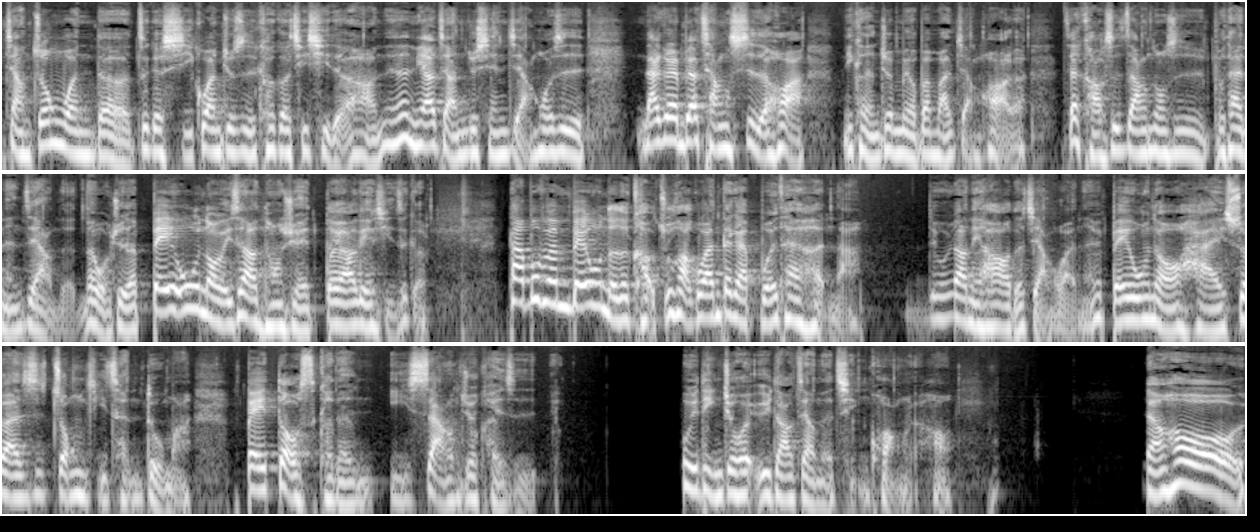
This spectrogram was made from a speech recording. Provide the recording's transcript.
讲中文的这个习惯就是客客气气的哈。那你要讲你就先讲，或是哪个人比较强势的话，你可能就没有办法讲话了。在考试当中是不太能这样的。那我觉得背乌诺以上的同学都要练习这个。大部分背乌诺的考主考官大概不会太狠呐，就让你好好的讲完。因为背乌诺还算是中级程度嘛，背 dos 可能以上就可以是不一定就会遇到这样的情况了哈。然后。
